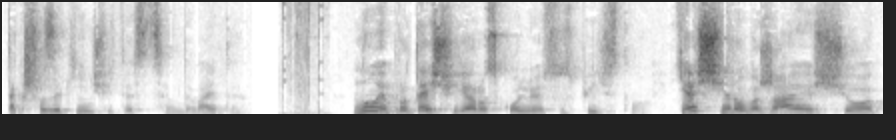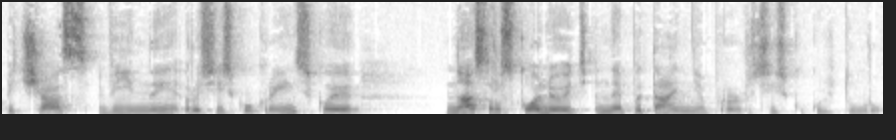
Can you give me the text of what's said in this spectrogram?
Так що закінчуйте з цим, давайте. Ну і про те, що я розколюю суспільство. Я щиро вважаю, що під час війни російсько-української нас розколюють не питання про російську культуру,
